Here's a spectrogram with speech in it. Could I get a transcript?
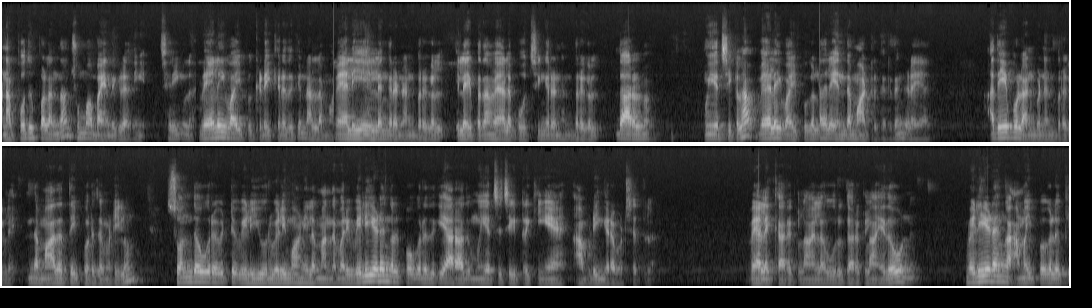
ஆனால் பொது பலன் தான் சும்மா பயந்துக்கிடாதீங்க. சரிங்களா? வேலை வாய்ப்பு கிடைக்கிறதுக்கு நல்ல வேலையே இல்லைங்கிற நண்பர்கள் இல்லை இப்போ தான் வேலை போச்சுங்கிற நண்பர்கள் தாராளமாக முயற்சிக்கலாம். வேலை வாய்ப்புகள் அதில் எந்த மாற்று கிடையாது. அதே போல் அன்பு நண்பர்களே இந்த மாதத்தை பொறுத்த மட்டிலும் சொந்த ஊரை விட்டு வெளியூர் வெளிமாநிலம் அந்த மாதிரி வெளியிடங்கள் போகிறதுக்கு யாராவது முயற்சிச்சுக்கிட்டு இருக்கீங்க அப்படிங்கிற பட்சத்தில்? வேலைக்கா இருக்கலாம் இல்லை ஊருக்கா இருக்கலாம் ஏதோ ஒன்று வெளியிடங்க அமைப்புகளுக்கு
